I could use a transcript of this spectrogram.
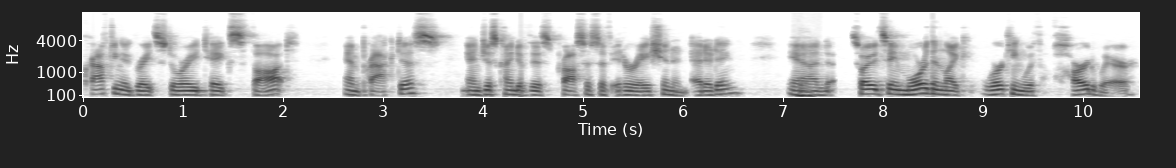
crafting a great story takes thought and practice and just kind of this process of iteration and editing. And yeah. so I would say more than like working with hardware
